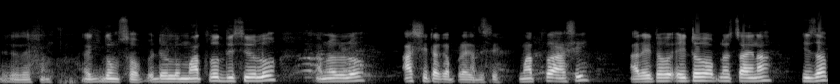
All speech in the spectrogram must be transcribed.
এই যে দেখেন একদম সব এটা হলো মাত্র দিছি হলো আপনার হলো আশি টাকা প্রাইস দিছি। মাত্র আশি। আর এটা এইটাও আপনার চায়না হিজাব।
